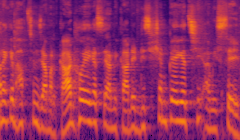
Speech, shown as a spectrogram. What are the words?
অনেকে ভাবছেন যে আমার কার্ড হয়ে গেছে, আমি কার্ডের ডিসিশন পেয়ে গেছি, আমি সেভ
